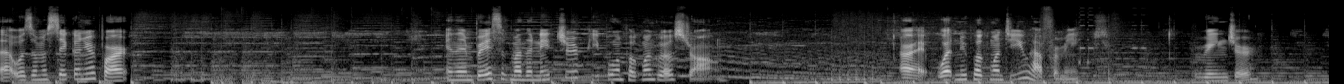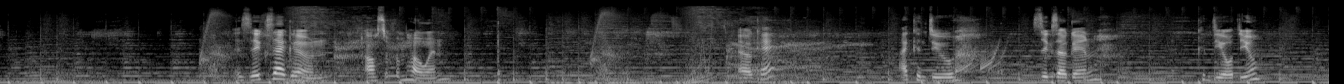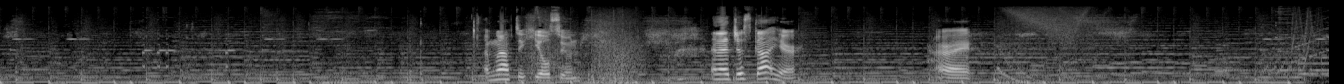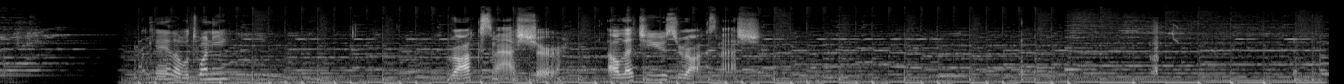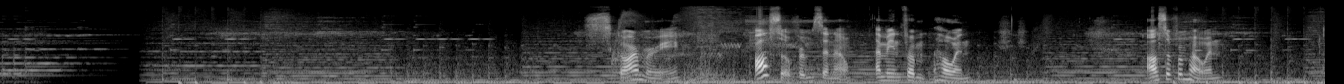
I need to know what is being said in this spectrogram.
that was a mistake on your part. In the embrace of Mother Nature, people and Pokemon grow strong. Alright, what new Pokemon do you have for me? Ranger. Zigzagoon, also from Hoenn. Okay. I can do Zigzagoon. Can deal with you. I'm gonna have to heal soon. And I just got here. Alright. Okay, level 20. Rock Smash, sure. I'll let you use Rock Smash. Skarmory. Also from Sinnoh. I mean from Hoenn. also from Hoenn.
